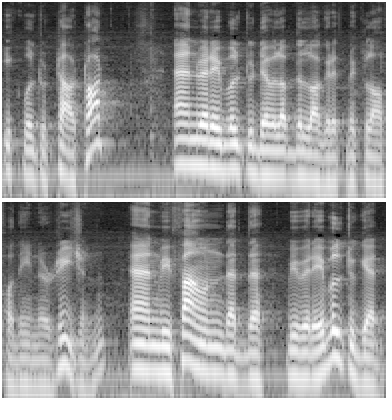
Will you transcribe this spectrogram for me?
equal to tau tot and we are able to develop the logarithmic law for the inner region. And we found that the we were able to get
